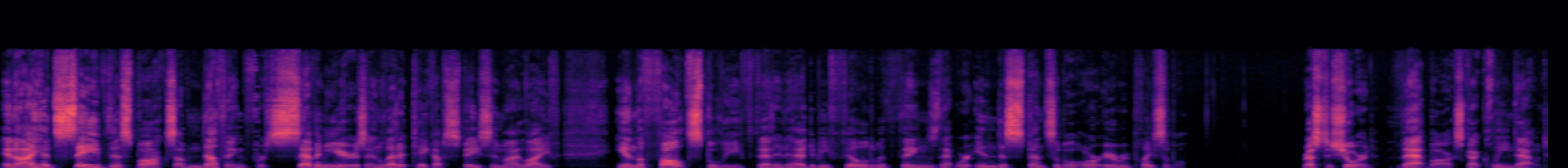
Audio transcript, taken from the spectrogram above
and I had saved this box of nothing for seven years and let it take up space in my life in the false belief that it had to be filled with things that were indispensable or irreplaceable. Rest assured, that box got cleaned out.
